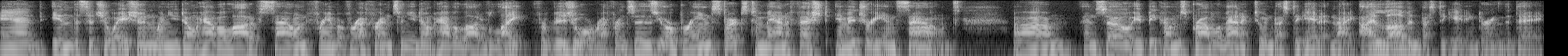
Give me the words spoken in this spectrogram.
And in the situation when you don't have a lot of sound frame of reference and you don't have a lot of light for visual references, your brain starts to manifest imagery and sounds. Um, and so it becomes problematic to investigate at night. I love investigating during the day.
